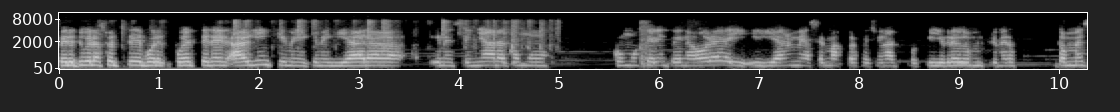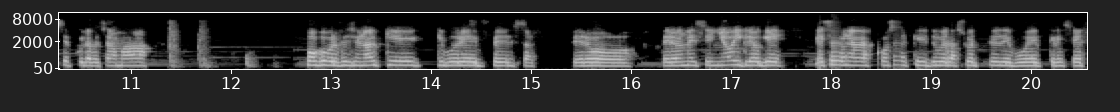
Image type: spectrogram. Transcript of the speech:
pero tuve la suerte de poder, tener alguien que me, que me guiara, que me enseñara cómo, cómo ser entrenadora y, y guiarme a ser más profesional, porque yo creo que en mis primeros dos meses fui la persona más poco profesional que, que podría pensar pero, pero él me enseñó y creo que esa es una de las cosas que tuve la suerte de poder crecer,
